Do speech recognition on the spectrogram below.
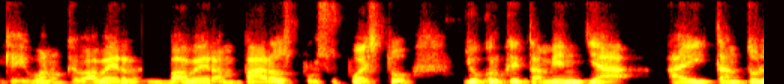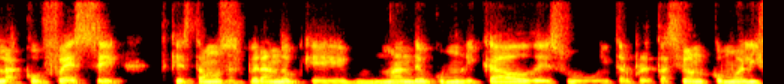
que, bueno, que va a haber, va a haber amparos, por supuesto. Yo creo que también ya hay tanto la COFESE que estamos esperando que mande un comunicado de su interpretación, como el,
